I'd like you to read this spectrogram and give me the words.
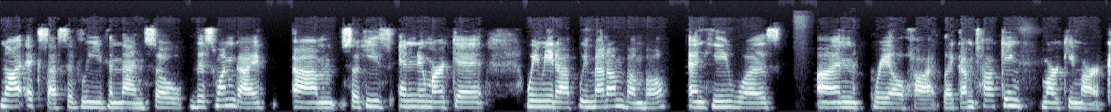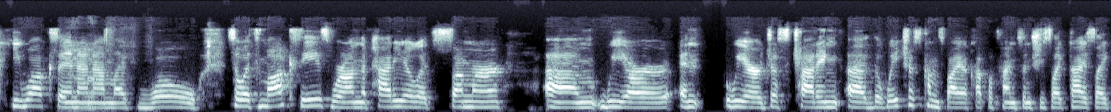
not excessively even then. So this one guy, um, so he's in Newmarket. We meet up. We met on Bumble, and he was unreal hot. Like I'm talking Marky Mark. He walks in and Uh-huh. I'm like, whoa. So it's Moxie's. We're on the patio. It's summer. Um, we are and we are just chatting. Uh, the waitress comes by a couple times and she's like, guys, like,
